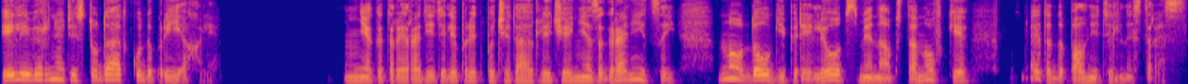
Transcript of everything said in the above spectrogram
или вернетесь туда, откуда приехали? Некоторые родители предпочитают лечение за границей, но долгий перелет, смена обстановки — это дополнительный стресс.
